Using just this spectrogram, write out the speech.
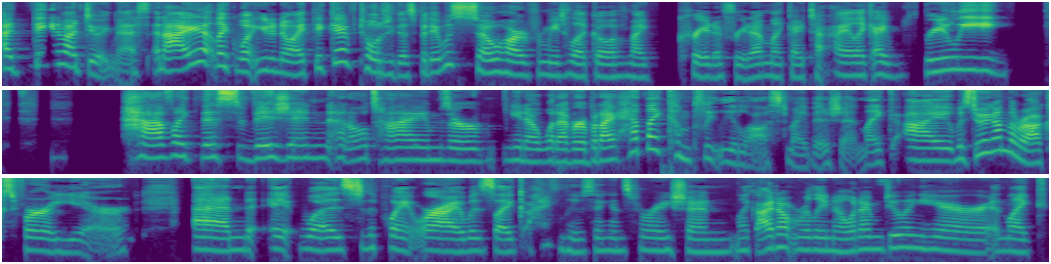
I'm thinking about doing this. And I like want you to know, I think I've told you this, but it was so hard for me to let go of my creative freedom. Like I, t- I like, I really have like this vision at all times or you know whatever but i had like completely lost my vision. Like i was doing on the rocks for a year and it was to the point where i was like i'm losing inspiration. Like i don't really know what i'm doing here and like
